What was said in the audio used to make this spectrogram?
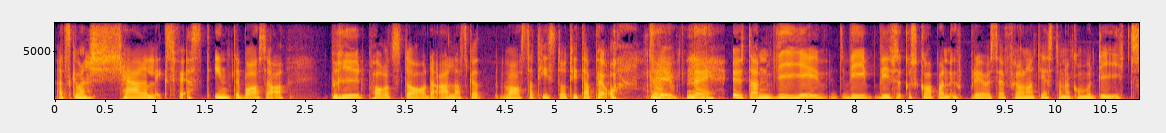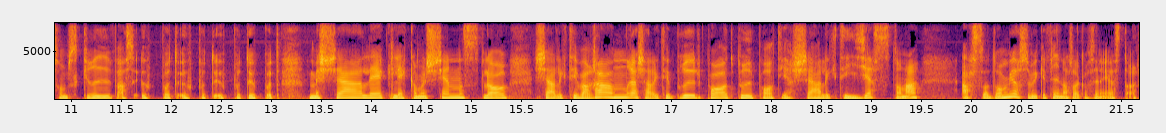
Att det ska vara en kärleksfest, inte bara så brudparets dag där alla ska vara statister och titta på. Nej, typ. nej. Utan vi, vi, vi försöker skapa en upplevelse från att gästerna kommer dit som skruvas uppåt, uppåt, uppåt, uppåt. Med kärlek, leker med känslor, kärlek till varandra, kärlek till brudparet, brudparet ger kärlek till gästerna. Alltså de gör så mycket fina saker för sina gäster.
